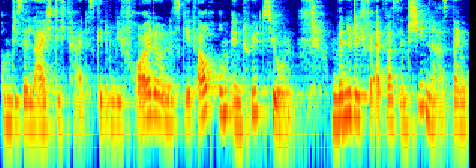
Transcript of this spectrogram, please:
um diese Leichtigkeit, es geht um die Freude und es geht auch um Intuition. Und wenn du dich für etwas entschieden hast, dann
